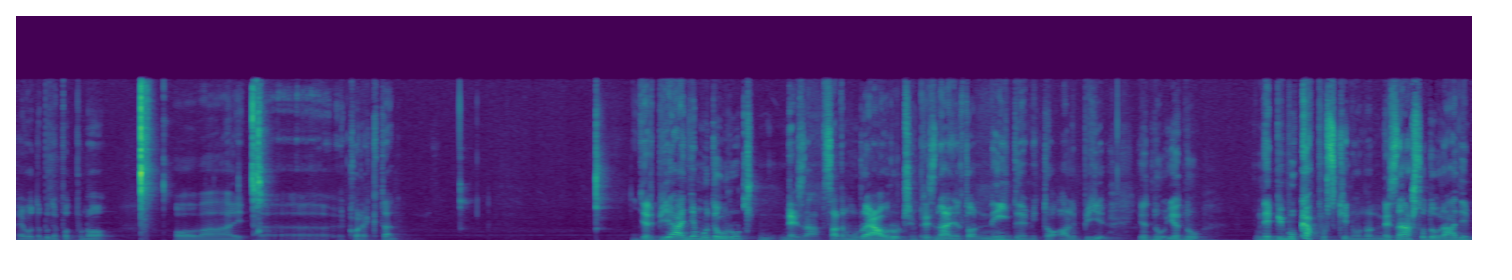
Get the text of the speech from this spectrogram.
evo da budem potpuno ovaj e, korektan, jer bi ja njemu da uručim, ne znam, sada mu ja uručim priznanje, to ne ide mi to, ali bi jednu, jednu ne bi mu kapu skinuo, no, ne znam što da uradim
